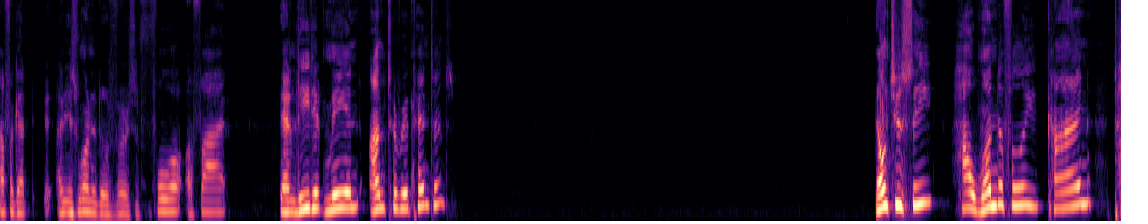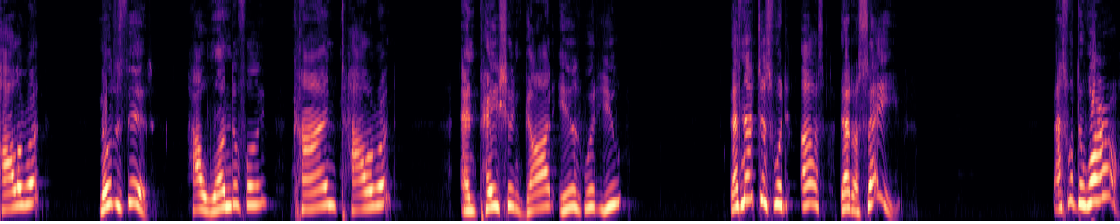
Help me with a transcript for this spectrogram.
I forgot, it's one of those verses, four or five, that leadeth men unto repentance. Don't you see how wonderfully kind, tolerant? Notice this how wonderfully kind, tolerant, and patient God is with you. That's not just with us that are saved, that's with the world.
